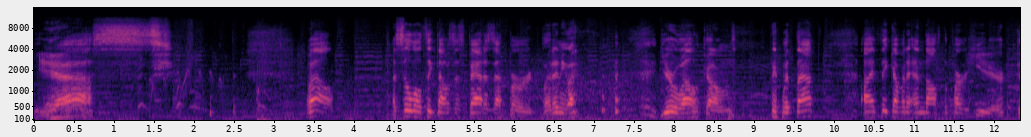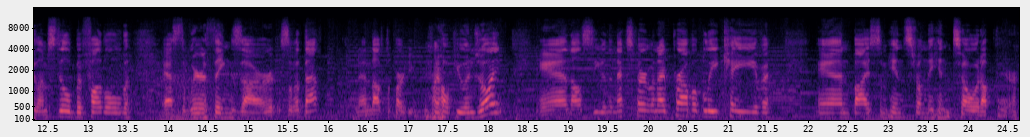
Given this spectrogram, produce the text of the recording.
Yes! well, I still don't think that was as bad as that bird, but anyway, you're welcome. With that, I think I'm going to end off the part here, because I'm still befuddled as to where things are. So with that, I'm going to end off the part here. I hope you enjoy, and I'll see you in the next part when I probably cave and buy some hints from the hint toad up there.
